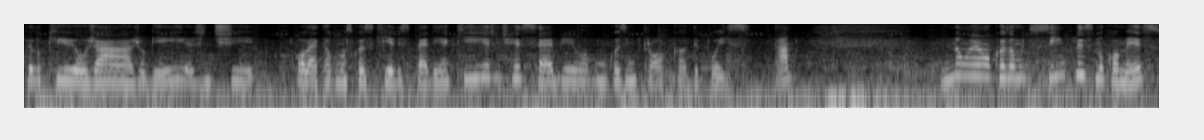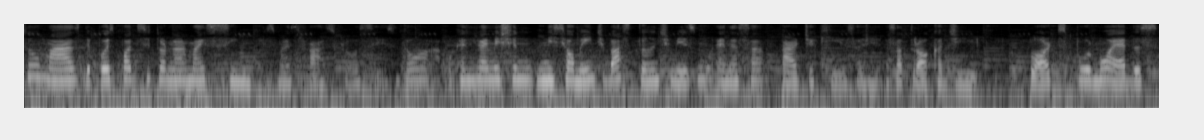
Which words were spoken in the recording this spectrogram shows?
Pelo que eu já joguei, a gente coleta algumas coisas que eles pedem aqui e a gente recebe alguma coisa em troca depois, tá? Não é uma coisa muito simples no começo, mas depois pode se tornar mais simples, mais fácil para vocês. Então, o que a gente vai mexer inicialmente bastante mesmo é nessa parte aqui, essa, essa troca de plots por moedas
